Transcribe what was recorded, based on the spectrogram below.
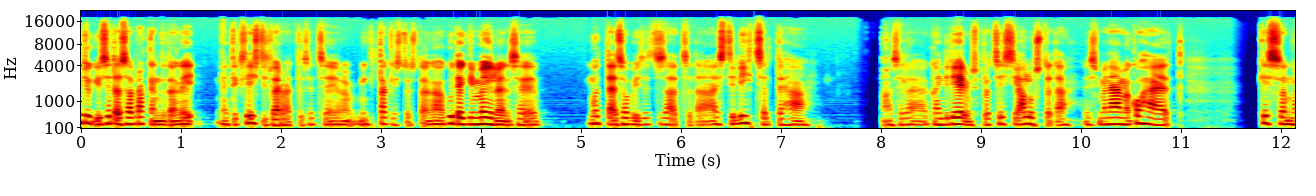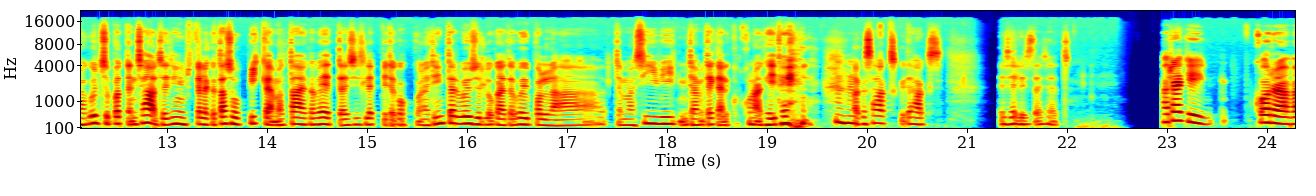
muidugi seda saab rakendada ka näiteks Eestis värvates, et see ei ole mingit takistust, aga kuidagi meile see mõte sobis, et sa saad seda hästi lihtsalt teha selle kandideerimisprotsessi alustada ja siis me näeme kohe, et kes on nagu üldse potentsiaalsed inimesed, kellega tasub pikemalt aega veeta ja siis leppida kokku neid intervjuusid, lugeda võib-olla tema CV-d, mida me tegelikult kunagi ei tee mm. -hmm. aga saaks, kui tahaks ja sellised asjad. räägi korra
